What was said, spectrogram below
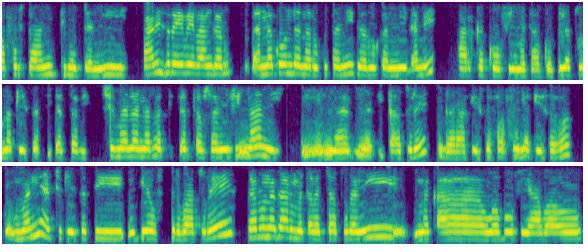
afur ta'anii itti muddanii anis reebeeraan garuu dhannaqoon dana rukutanii garuu kan miidhame harka koo fi mataa koo filatuuna keessatti caccabe shimala narratti caccabsanii fi naani dhiqaa ture garaa keessa faa fuula keessa faa uummanni achi keessatti dhugee of sirbaa ture garuu nagaadhuma taphachaa turanii maqaa waboo fi abaa'oo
